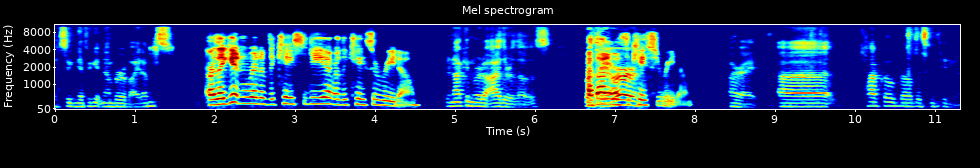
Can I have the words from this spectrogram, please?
a significant number of items. Are they getting rid of the quesadilla or the quesarito? They're not getting rid of either of those. I thought it was are- the quesarito. All right. Uh, Taco Bell discontinued.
